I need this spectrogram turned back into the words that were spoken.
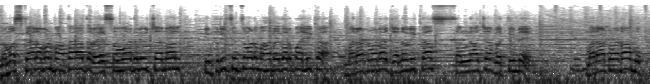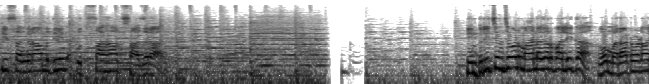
नमस्कार आपण पाहतात रयत संवाद न्यूज चॅनल पिंपरी चिंचवड महानगरपालिका मराठवाडा जनविकास संघाच्या वतीने. मराठवाडा मुक्ती संग्राम दिन उत्साहात साजरा. पिंपरी चिंचवड महानगरपालिका व मराठवाडा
